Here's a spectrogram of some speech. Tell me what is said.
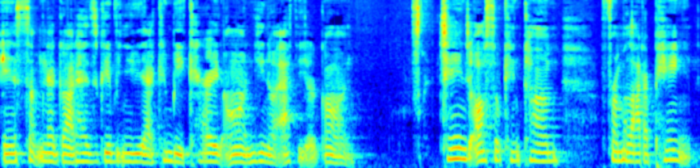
and something that God has given you that can be carried on, you know, after you're gone. Change also can come from a lot of pain.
